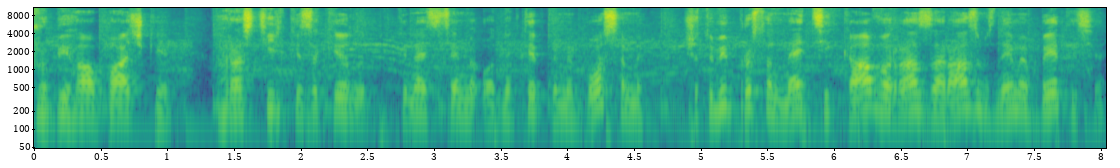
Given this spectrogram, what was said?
пробігав пачки. Гра стільки закинула під кінець цими однотипними босами, що тобі просто не цікаво раз за разом з ними битися.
